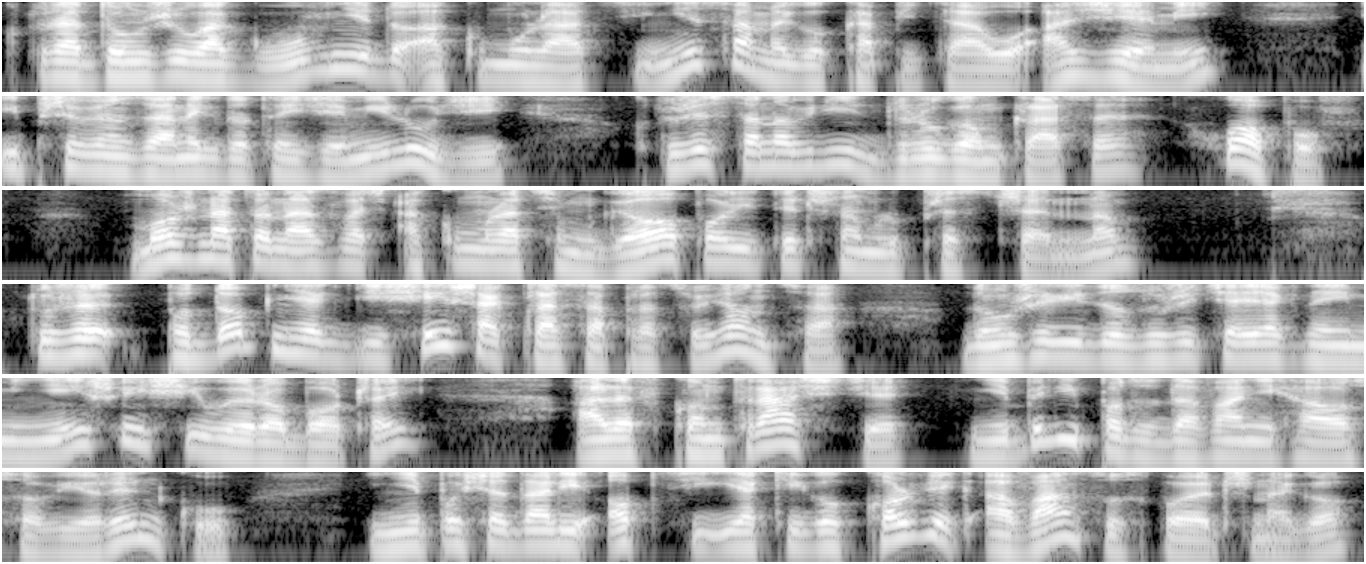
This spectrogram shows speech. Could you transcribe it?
która dążyła głównie do akumulacji nie samego kapitału, a ziemi i przywiązanych do tej ziemi ludzi, którzy stanowili drugą klasę chłopów, można to nazwać akumulacją geopolityczną lub przestrzenną, którzy, podobnie jak dzisiejsza klasa pracująca, dążyli do zużycia jak najmniejszej siły roboczej, ale w kontraście nie byli poddawani chaosowi rynku i nie posiadali opcji jakiegokolwiek awansu społecznego,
